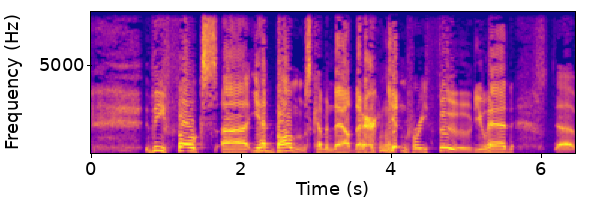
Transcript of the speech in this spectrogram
the folks, uh, you had bums coming down there and getting free food. You had uh,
